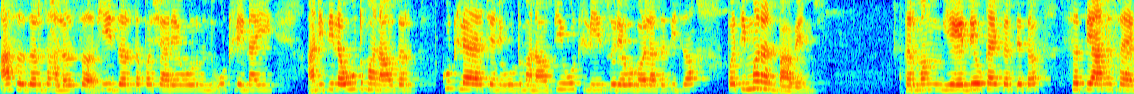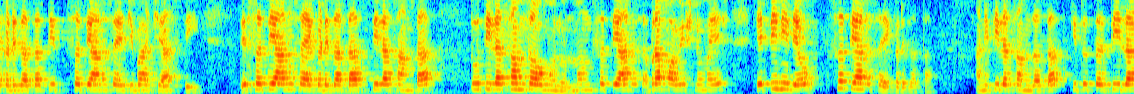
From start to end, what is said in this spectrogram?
असं जर झालं स ही जर तपश्चर्यावरून उठली नाही आणि तिला उठ म्हणावं तर कुठल्या याच्याने उठ म्हणावं? ती उठली सूर्य उगवला तर तिचा पती मरण पावेन. तर मग हे देव काय करते तर सती अनुसयाकडे जातात. ती सती अनुसयाची भाची असती. ते सती अनुसयाकडे जातात तिला सांगतात तू तिला समजाव म्हणून. मग सती अनुस ब्रह्मा विष्णू महेश हे तिन्ही देव सती अनुसयाकडे जातात. आणि तिला समजवतात की तू तर तिला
